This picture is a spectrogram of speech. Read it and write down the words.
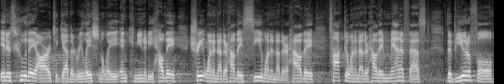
It is who they are together relationally in community, how they treat one another, how they see one another, how they talk to one another, how they manifest the beautiful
